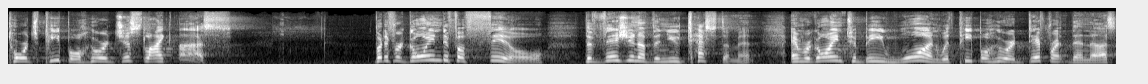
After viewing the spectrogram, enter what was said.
towards people who are just like us. But if we're going to fulfill the vision of the New Testament and we're going to be one with people who are different than us,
